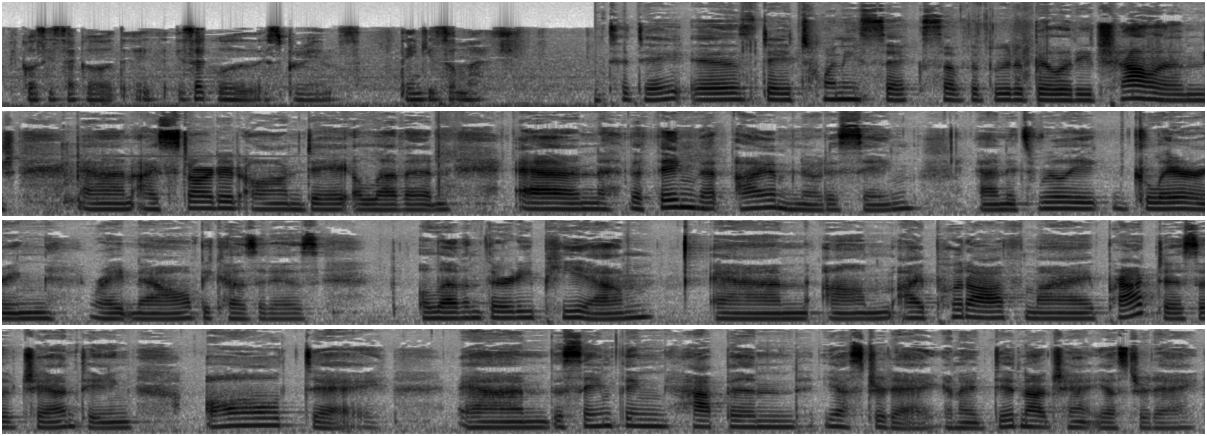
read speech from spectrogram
because it's a good it's a good experience. Thank you so much Today is day 26 of the Buddhability Challenge, and I started on day 11. And the thing that I am noticing, and it's really glaring right now because it is 11:30 p.m. and um, I put off my practice of chanting all day. And the same thing happened yesterday, and I did not chant yesterday.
